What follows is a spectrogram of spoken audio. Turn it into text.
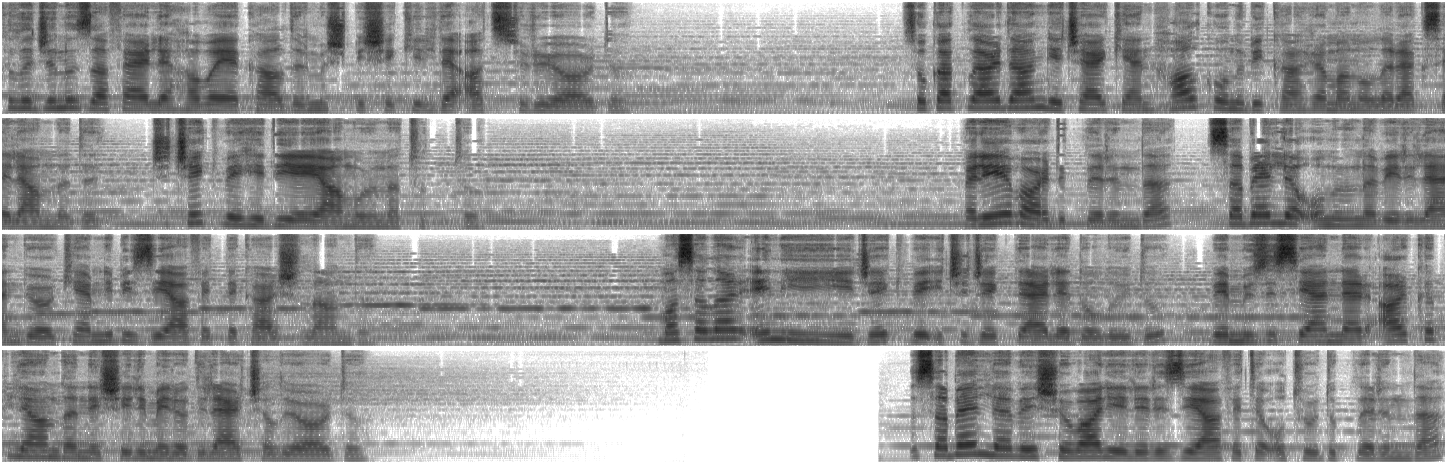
kılıcını zaferle havaya kaldırmış bir şekilde at sürüyordu. Sokaklardan geçerken halk onu bir kahraman olarak selamladı, çiçek ve hediye yağmuruna tuttu. Kaleye vardıklarında, Sabella onuruna verilen görkemli bir ziyafetle karşılandı. Masalar en iyi yiyecek ve içeceklerle doluydu ve müzisyenler arka planda neşeli melodiler çalıyordu. Isabella ve şövalyeleri ziyafete oturduklarında,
